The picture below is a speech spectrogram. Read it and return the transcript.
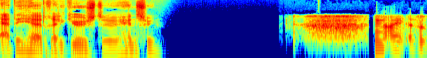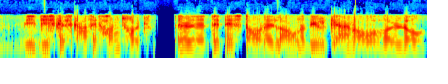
Er det her et religiøst øh, hensyn? Nej, altså, vi, vi skal skaffe et håndtryk. Øh, det, det står der i loven, og vi vil gerne overholde loven.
